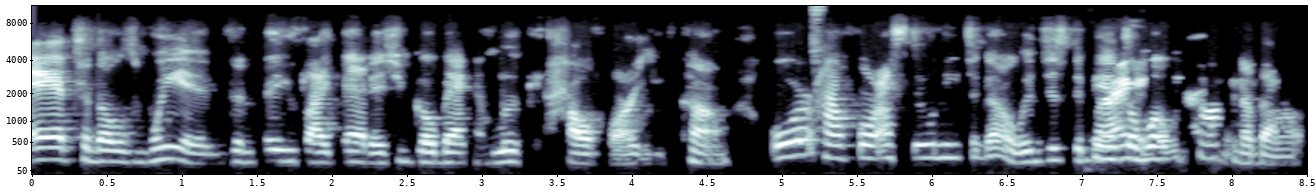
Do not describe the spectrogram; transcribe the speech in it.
add to those wins and things like that as you go back and look at how far you've come or how far I still need to go. It just depends right. on what we're talking about.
